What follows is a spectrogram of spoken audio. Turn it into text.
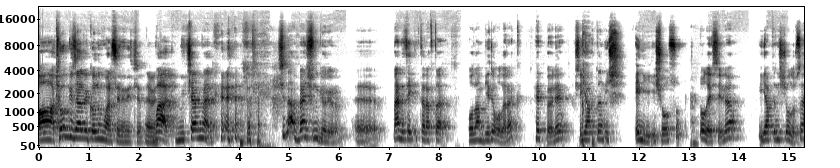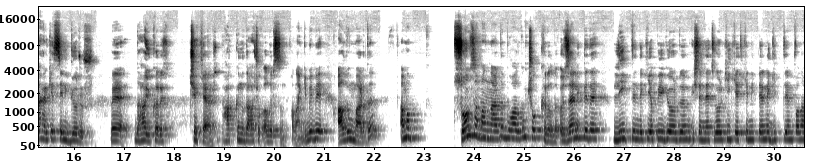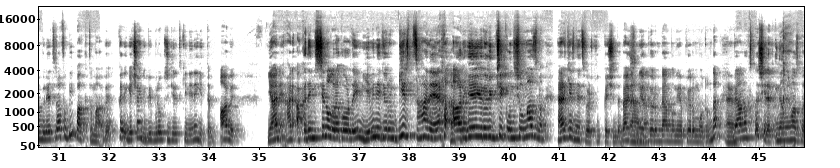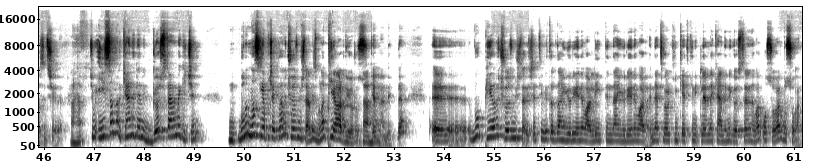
Aa çok güzel bir konum var senin için. Evet. Bak mükemmel. Şimdi abi ben şunu görüyorum. Ee, ben de teknik tarafta olan biri olarak hep böyle işte yaptığın iş en iyi iş olsun. Dolayısıyla yaptığın iş iyi olursa herkes seni görür ve daha yukarı çeker, hakkını daha çok alırsın falan gibi bir algım vardı. Ama son zamanlarda bu algım çok kırıldı. Özellikle de LinkedIn'deki yapıyı gördüm, işte networking etkinliklerine gittim falan böyle etrafa bir baktım abi. Hele geçen gün bir blog zincir etkinliğine gittim. Abi yani hani akademisyen olarak oradayım. Yemin ediyorum bir tane Ar-Ge'ye yönelik bir şey konuşulmaz mı? Herkes networking peşinde. Ben şunu Aha. yapıyorum, ben bunu yapıyorum modunda. Evet. Ve anlattıkları şeyler inanılmaz basit şeyler. Aha. Şimdi insanlar kendilerini göstermek için bunu nasıl yapacaklarını çözmüşler. Biz buna PR diyoruz Aha. genellikle. Ee, bu PR'ı çözmüşler. İşte Twitter'dan yürüyeni var, LinkedIn'den yürüyeni var, networking etkinliklerine kendini göstereni var, o su var, bu su var.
